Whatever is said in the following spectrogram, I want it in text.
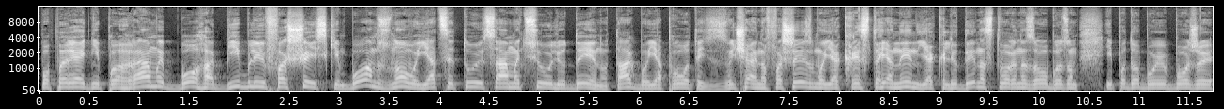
попередній програми Бога Біблії фашистським Богом. Знову я цитую саме цю людину, так бо я проти, звичайно, фашизму як християнин, як людина створена за образом і подобою Божою.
